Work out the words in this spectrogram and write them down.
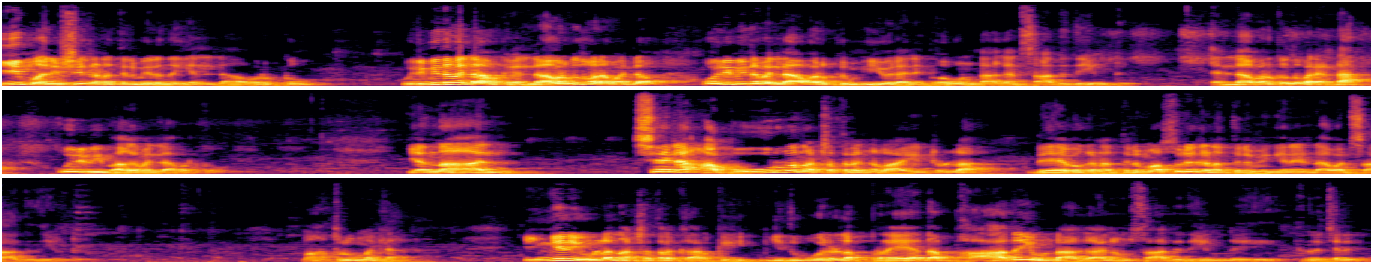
ഈ മനുഷ്യഗണത്തിൽ വരുന്ന എല്ലാവർക്കും ഒരുവിധം എല്ലാവർക്കും എല്ലാവർക്കും എന്ന് പറയാൻ പറ്റില്ല ഒരുവിധം എല്ലാവർക്കും ഈ ഒരു അനുഭവം ഉണ്ടാകാൻ സാധ്യതയുണ്ട്. എല്ലാവർക്കും എന്ന് പറയണ്ട. ഒരു വിഭാഗം എല്ലാവർക്കും. എന്നാൽ ചില അപൂർവ നക്ഷത്രങ്ങളായിട്ടുള്ള ദേവഗണത്തിലും അസുരഗണത്തിലും ഇങ്ങനെ ഉണ്ടാവാൻ സാധ്യതയുണ്ട്. മാത്രവുമല്ല ഇങ്ങനെയുള്ള നക്ഷത്രക്കാർക്ക് ഇതുപോലുള്ള പ്രേതബാധയുണ്ടാകാനും സാധ്യതയുണ്ട്. എന്ന് വെച്ചാൽ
